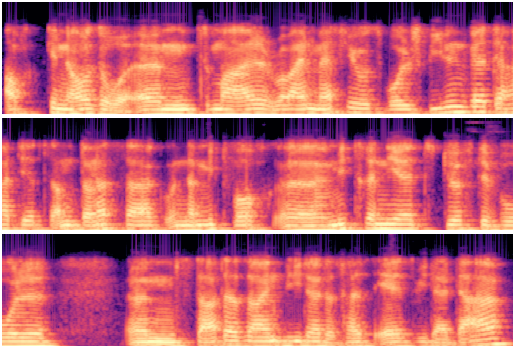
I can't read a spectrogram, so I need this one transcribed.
Auch genauso. Ähm, zumal Ryan Matthews wohl spielen wird. Er hat jetzt am Donnerstag und am Mittwoch äh, mittrainiert, dürfte wohl ähm, Starter sein wieder. Das heißt, er ist wieder da.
